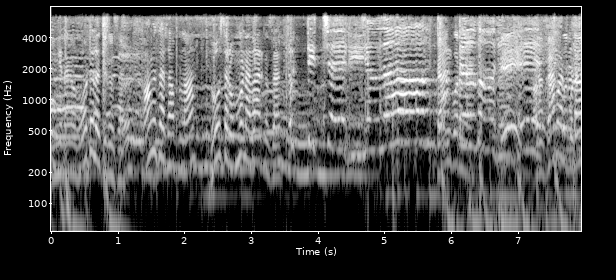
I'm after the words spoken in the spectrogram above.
இங்க நாங்க ஹோட்டல் வச்சிருக்கோம் சார். வாங்க சார் சாப்பிடலாம். தோசை ரொம்ப நல்லா இருக்கும் சார். பேங்க் போறேன் ஏய் அவன் பேங்க் போறடா.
